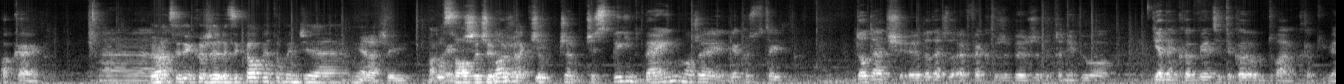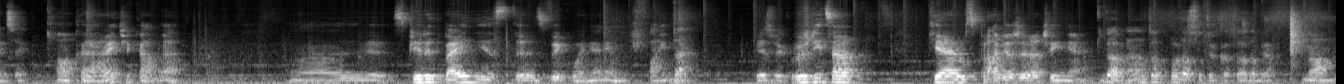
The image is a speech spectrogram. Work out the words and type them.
Okej. Eee, Biorąc jako, że ryzykowny to będzie nie raczej bossowy, czy, czy, tylko może, taki... czy, czy, czy Spirit Bane może jakoś tutaj dodać, e, dodać do efektu, żeby, żeby to nie było jeden krok więcej, tylko dwa kroki więcej? Okej, ciekawe. Yy, Spirit Bane jest e, zwykły, nie? Nie wiem, fajny. Tak, Różnica tieru sprawia, że raczej nie. Dobra, no to po prostu tylko to robię. No,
